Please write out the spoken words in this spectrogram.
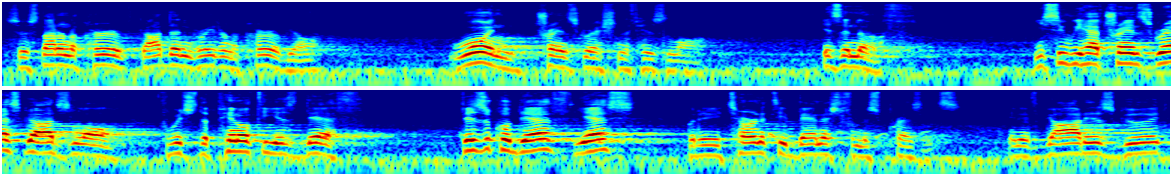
So it's not on a curve. God doesn't grade on a curve, y'all. One transgression of his law is enough. You see, we have transgressed God's law, for which the penalty is death. Physical death, yes, but an eternity banished from his presence. And if God is good,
